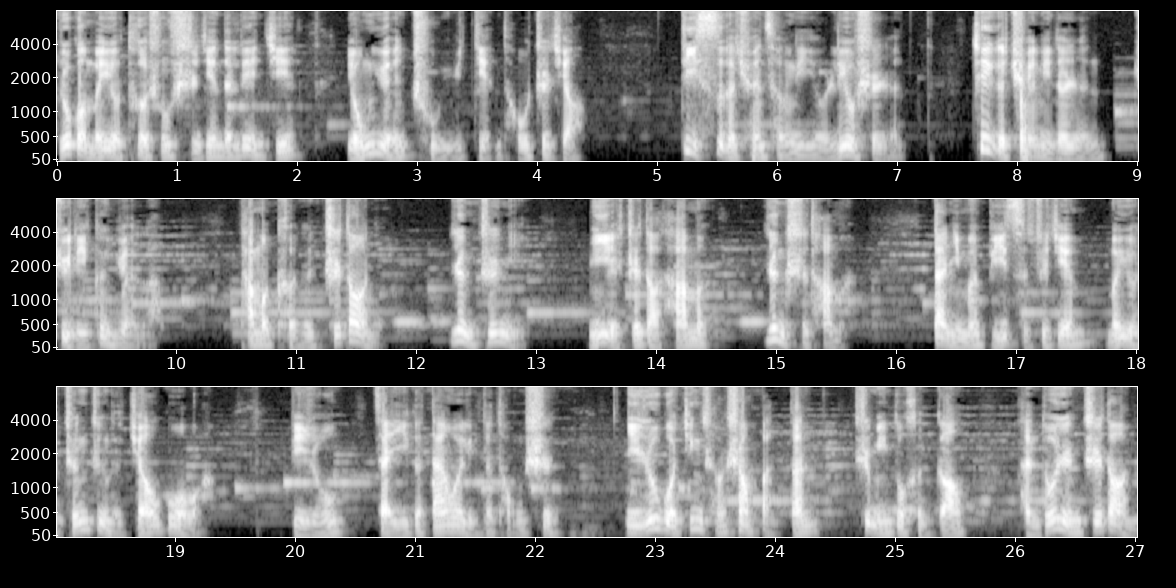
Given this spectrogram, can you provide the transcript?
如果没有特殊时间的链接，永远处于点头之交。第四个圈层里有六十人，这个圈里的人距离更远了，他们可能知道你，认知你，你也知道他们，认识他们，但你们彼此之间没有真正的交过往。比如，在一个单位里的同事，你如果经常上榜单，知名度很高，很多人知道你，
